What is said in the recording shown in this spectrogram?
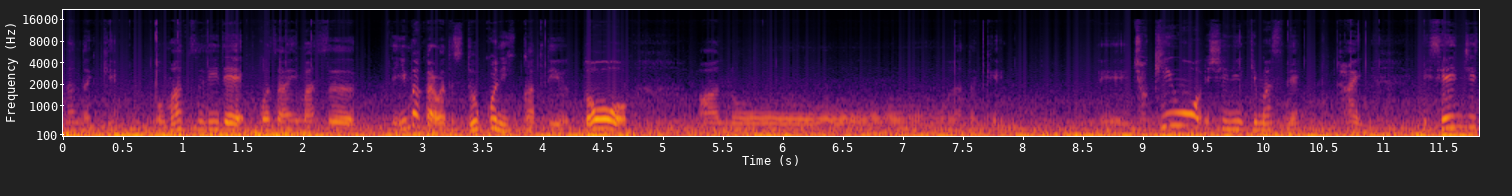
なんだっけ？祭りでございます。で今から私どこに行くかっていうとあのー、なんだっけ、えー、貯金をしに行きますね。はい。先日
